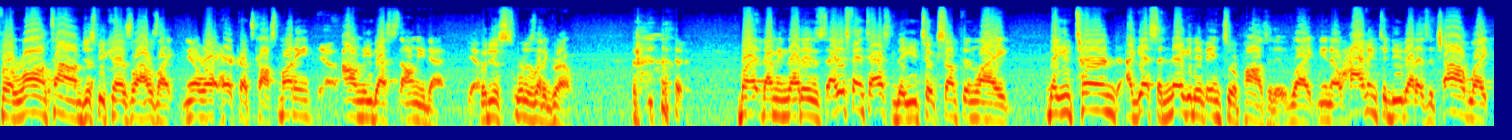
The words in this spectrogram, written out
for a long time, just because I was like, you know what, haircuts cost money. Yeah. I don't need that. I don't need that. Yeah. But just we'll just let it grow. but I mean, that is that is fantastic that you took something like that you turned, I guess, a negative into a positive. Like you know, having to do that as a child, like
